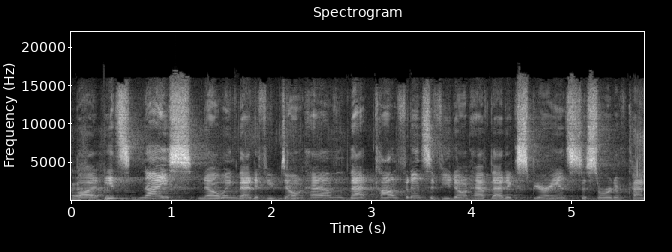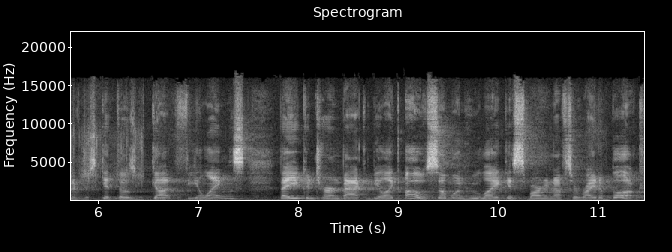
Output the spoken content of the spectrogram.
But it's nice knowing that if you don't have that confidence, if you don't have that experience to sort of kind of just get those gut feelings, that you can turn back and be like, oh, someone who like is smart enough to write a book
